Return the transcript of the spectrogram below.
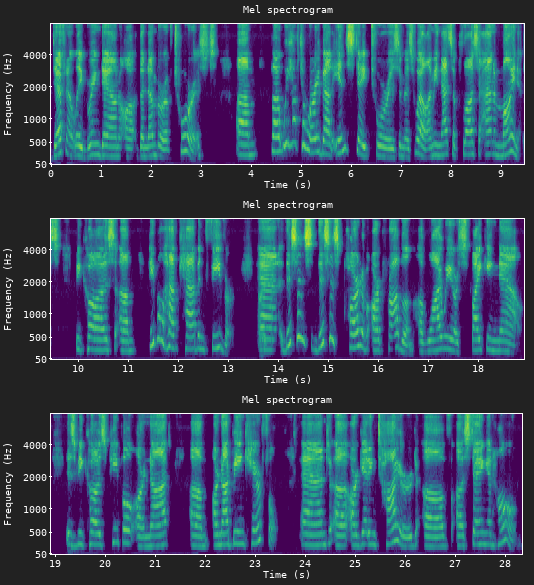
definitely bring down uh, the number of tourists. Um, but we have to worry about in-state tourism as well. I mean, that's a plus and a minus because um, people have cabin fever and this is this is part of our problem of why we are spiking now is because people are not um, are not being careful and uh, are getting tired of uh, staying at home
